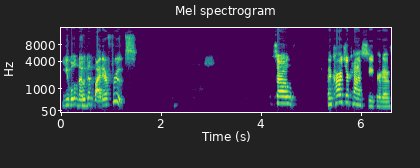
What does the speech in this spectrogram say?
You will know mm-hmm. them by their fruits. So the cards are kind of secretive.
